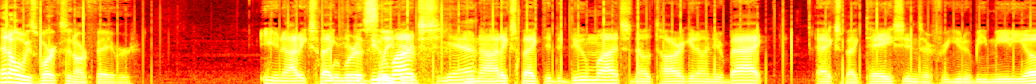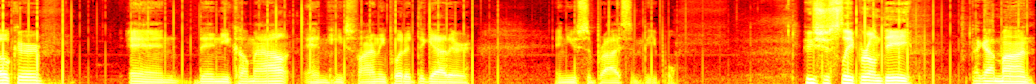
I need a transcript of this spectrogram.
That always works in our favor. You're not expected we're to a do sleeper, much. yeah. You're not expected to do much. No target on your back. Expectations are for you to be mediocre. And then you come out and he's finally put it together and you surprise some people. Who's your sleeper on D? I got mine.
